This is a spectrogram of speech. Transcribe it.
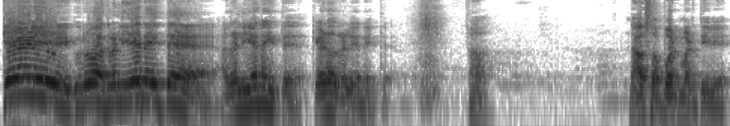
ಕೇಳಿ. ಗುರು, ಅದ್ರಲ್ಲಿ ಏನೈತೆ? ಅದ್ರಲ್ಲಿ ಏನೈತೆ? ಕೇಳೋದ್ರಲ್ಲಿ ಏನೈತೆ. ಹಾ ನಾವು ಸಪೋರ್ಟ್ ಮಾಡ್ತೀವಿ.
